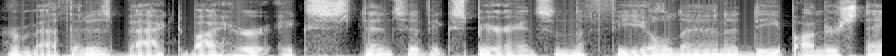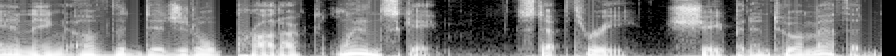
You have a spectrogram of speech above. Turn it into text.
Her method is backed by her extensive experience in the field and a deep understanding of the digital product landscape. Step 3 Shape it into a method.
